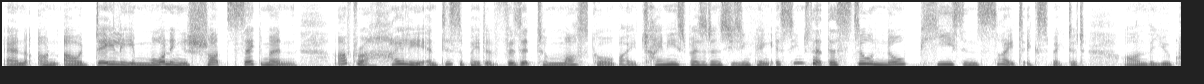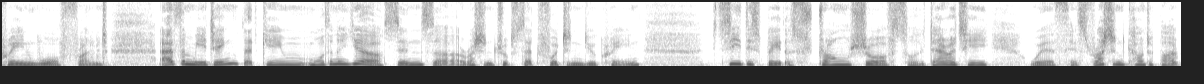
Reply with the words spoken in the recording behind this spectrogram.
and on our daily morning shot segment. After a highly anticipated visit to Moscow by Chinese President Xi Jinping, it seems that there's still no peace in sight expected on the Ukraine war front. At the meeting that came more than a year since uh, Russian troops set foot in Ukraine, Xi displayed a strong show of solidarity with his Russian counterpart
